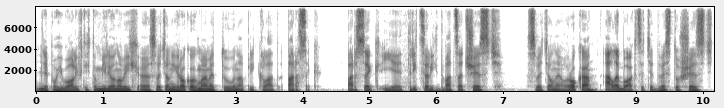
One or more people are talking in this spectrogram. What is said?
nepohybovali v týchto miliónových e, svetelných rokoch, máme tu napríklad parsek. Parsek je 3,26 svetelného roka, alebo ak chcete 206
